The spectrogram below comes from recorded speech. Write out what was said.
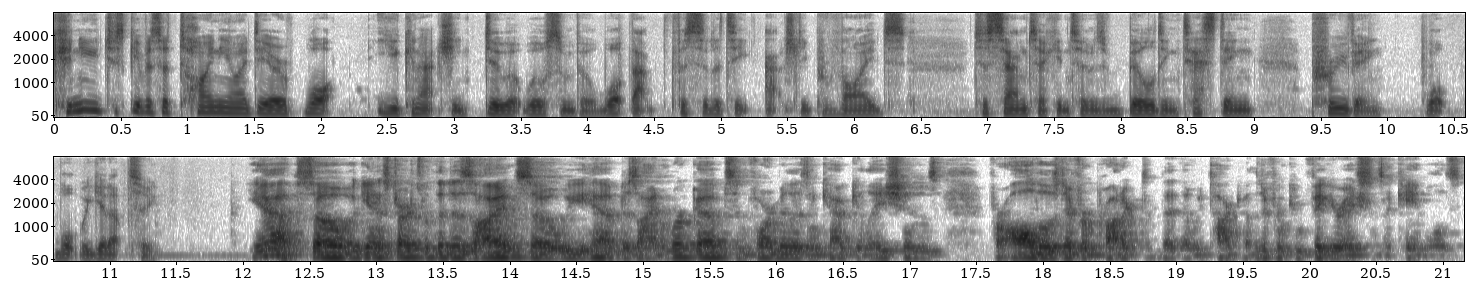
can you just give us a tiny idea of what you can actually do at Wilsonville, what that facility actually provides to Samtec in terms of building, testing, proving what what we get up to? Yeah, so again, it starts with the design. So we have design workups and formulas and calculations for all those different product that, that we talked about, the different configurations of cables.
